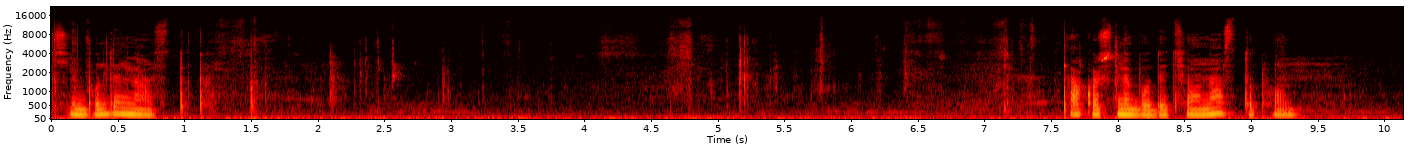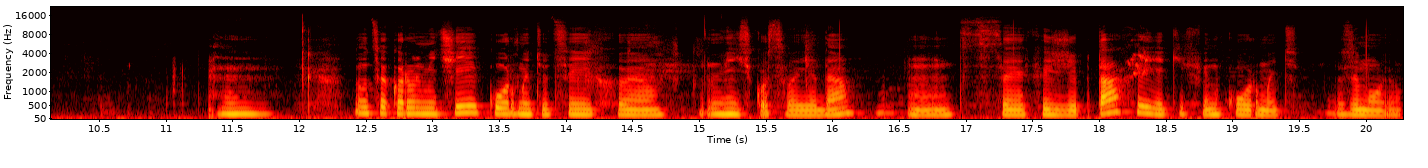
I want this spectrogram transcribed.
Чи буде наступ? Також не буде цього наступу. Ну, це король мічей кормить у цих е, військо своє, да? Це хижі птахи, яких він кормить зимою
